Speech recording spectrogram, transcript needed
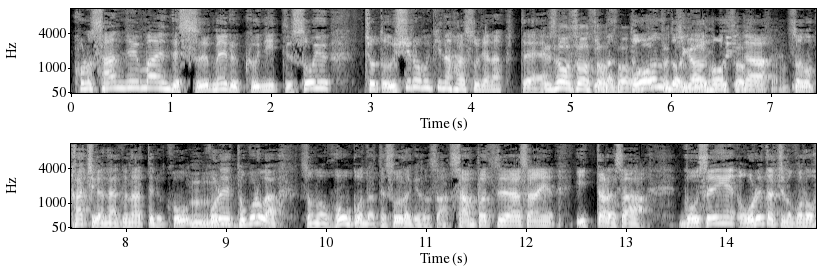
この30万円で住める国っていう、そういうちょっと後ろ向きな発想じゃなくて、そうそうそうそう今どんどん日本がその価値がなくなってる。ここれ、ところが、その香港だってそうだけどさ、散髪屋さん行ったらさ、5000円、俺たちのこの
